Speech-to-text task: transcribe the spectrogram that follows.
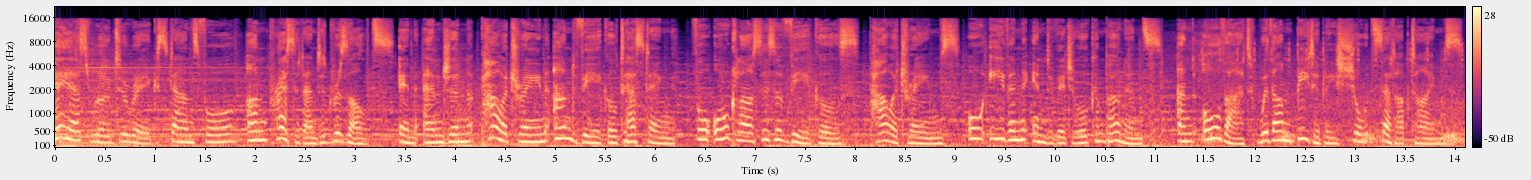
KS Road to Rig stands for Unprecedented Results in engine, powertrain and vehicle testing for all classes of vehicles, powertrains or even individual components and all that with unbeatably short setup times.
